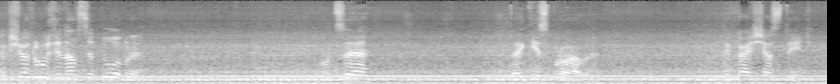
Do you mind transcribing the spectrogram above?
Так що, друзі, нам все добре. Оце такі справи. Нехай щастить.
